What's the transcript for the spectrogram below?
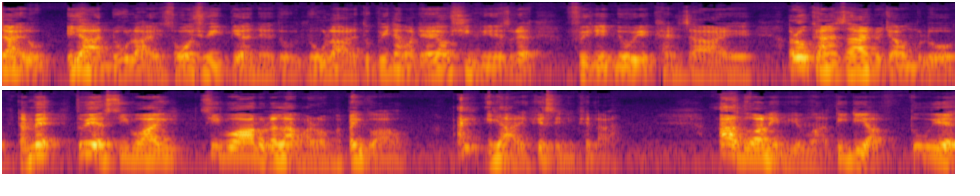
ကျအဲ့လိုအေးရနိုးလာရင်ဇောချွေးပြန်တယ်သူနိုးလာတယ်သူဘေးနားမှာတယောက်ယောက်ရှိနေတယ်ဆိုတော့ feeling မျိုးတွေခံစားရတယ်အဲ့လိုခံစားရတဲ့အတွက်ကြောင့်မလို့ဒါပေမဲ့သူ့ရဲ့စီးပွားရေးစီးပွားလို့လက်လာပါတော့မပိတ်သွားဘူးအဲ့အရာတွေဖြစ်စင်နေဖြစ်လာတာအဲ့ဒါသူကနေပြီးမှအတိတယောက်သူ့ရဲ့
